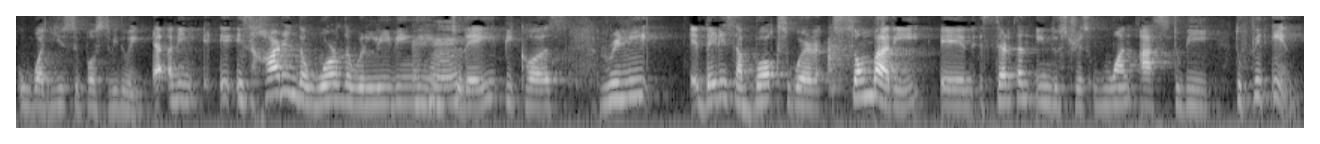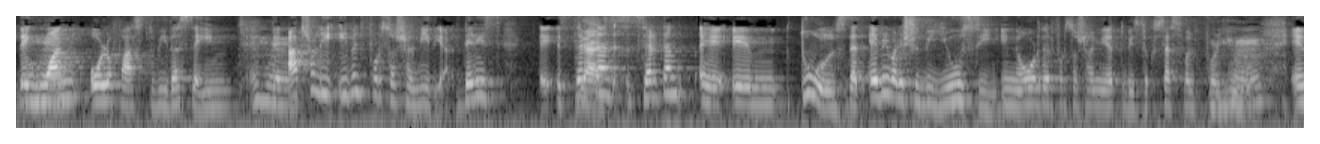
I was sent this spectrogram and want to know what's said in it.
what you're supposed to be doing. I mean, it's hard in the world that we're living mm-hmm. in today because really there is a box where somebody in certain industries want us to be to fit in. They want all of us to be the same. They actually, even for social media, there is certain Yes. certain uh, um, tools that everybody should be using in order for social media to be successful for you. Mm-hmm. And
